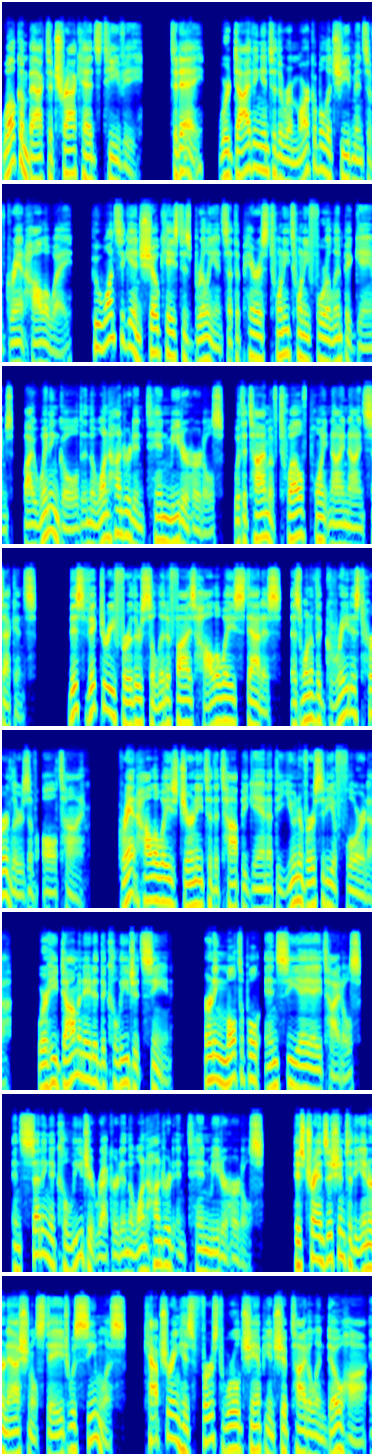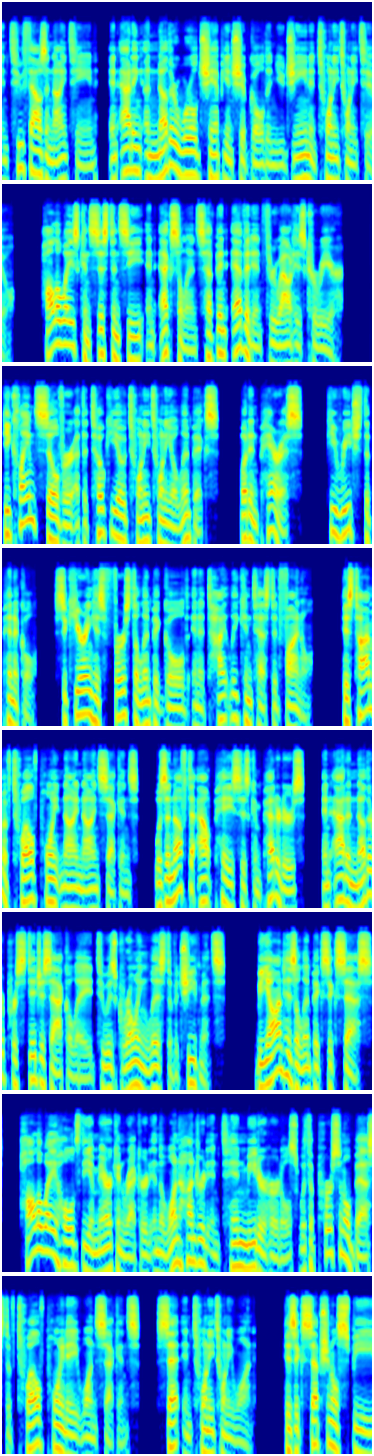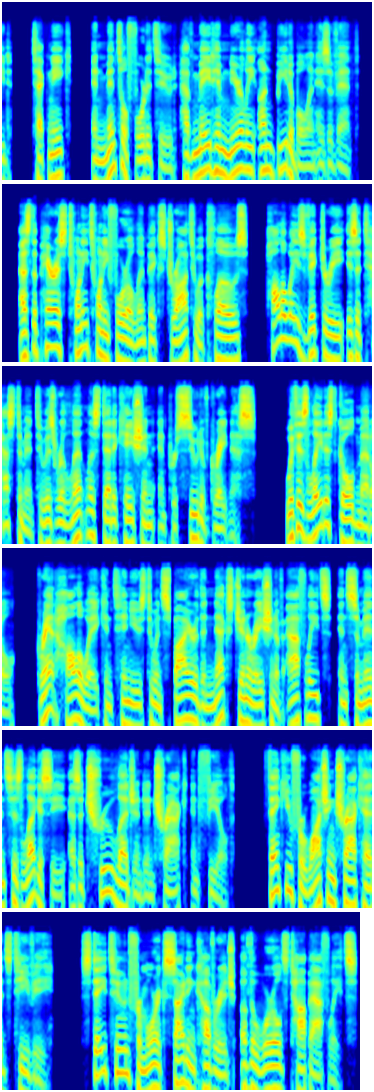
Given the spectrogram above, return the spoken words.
Welcome back to Track Headz TV. Today, we're diving into the remarkable achievements of Grant Holloway, who once again showcased his brilliance at the Paris 2024 Olympic Games by winning gold in the 110-meter hurdles with a time of 12.99 seconds. This victory further solidifies Holloway's status as one of the greatest hurdlers of all time. Grant Holloway's journey to the top began at the University of Florida, where he dominated the collegiate scene, earning multiple NCAA titles and setting a collegiate record in the 110-meter hurdles. His transition to the international stage was seamless, capturing his first World Championship title in Doha in 2019 and adding another World Championship gold in Eugene in 2022. Holloway's consistency and excellence have been evident throughout his career. He claimed silver at the Tokyo 2020 Olympics, but in Paris, he reached the pinnacle, securing his first Olympic gold in a tightly contested final. His time of 12.99 seconds was enough to outpace his competitors and add another prestigious accolade to his growing list of achievements. Beyond his Olympic success, Holloway holds the American record in the 110-meter hurdles with a personal best of 12.81 seconds, set in 2021. His exceptional speed, technique, and mental fortitude have made him nearly unbeatable in his event. As the Paris 2024 Olympics draw to a close, Holloway's victory is a testament to his relentless dedication and pursuit of greatness. With his latest gold medal, Grant Holloway continues to inspire the next generation of athletes and cements his legacy as a true legend in track and field. Thank you for watching Track Headz TV. Stay tuned for more exciting coverage of the world's top athletes.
